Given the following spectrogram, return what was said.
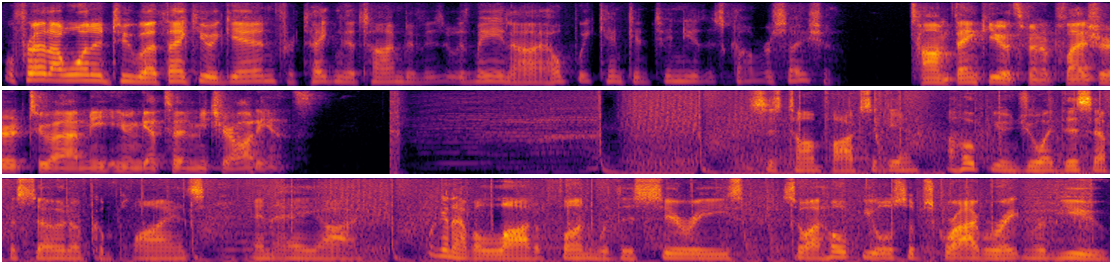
Well, Fred, I wanted to uh, thank you again for taking the time to visit with me, and I hope we can continue this conversation. Tom, thank you. It's been a pleasure to uh, meet you and get to meet your audience. This is Tom Fox again. I hope you enjoyed this episode of Compliance and AI. We're going to have a lot of fun with this series, so I hope you'll subscribe, rate, and review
